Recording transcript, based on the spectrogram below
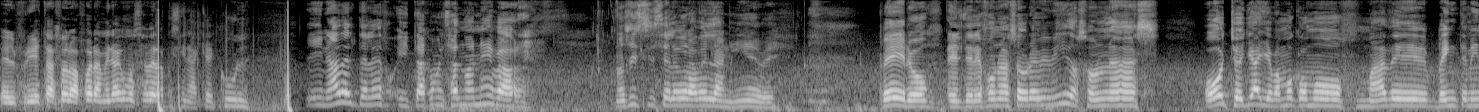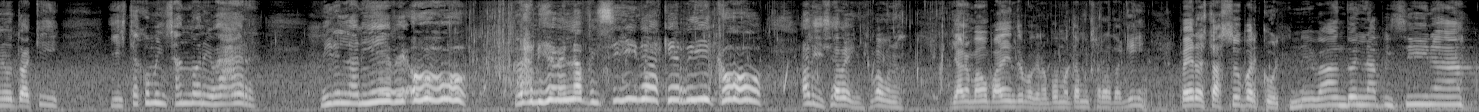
el frío está solo afuera. Mira cómo se ve la piscina, qué cool. Y nada, el teléfono. Y está comenzando a nevar. No sé si se logra ver la nieve. Pero el teléfono ha sobrevivido. Son las 8 ya. Llevamos como más de 20 minutos aquí. Y está comenzando a nevar. Miren la nieve. ¡Oh! La nieve en la piscina. ¡Qué rico! Alicia, ven, vámonos. Ya nos vamos para adentro porque no podemos estar mucho rato aquí. Pero está súper cool. Nevando en la piscina.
